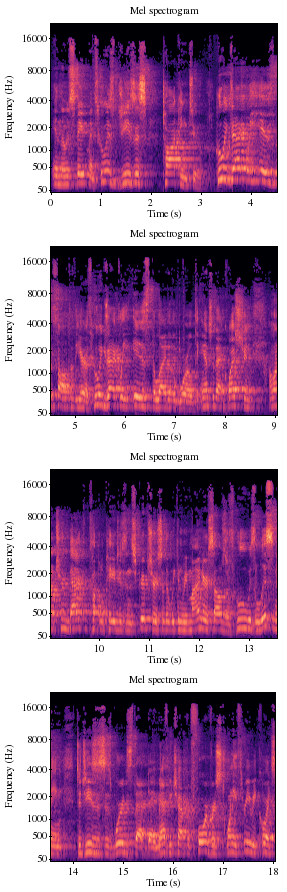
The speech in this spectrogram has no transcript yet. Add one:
in those statements. Who is Jesus talking to? Who exactly is the salt of the earth? Who exactly is the light of the world? To answer that question, I want to turn back a couple of pages in Scripture so that we can remind ourselves of who was listening to Jesus' words that day. Matthew chapter 4, verse 23 records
